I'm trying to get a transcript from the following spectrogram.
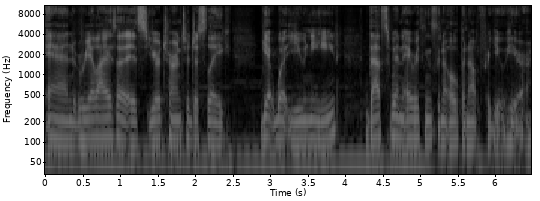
and realize that it's your turn to just like get what you need that's when everything's going to open up for you here.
